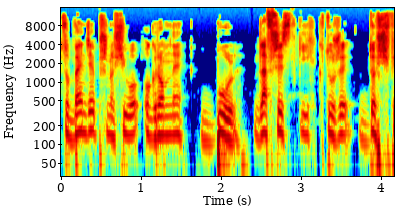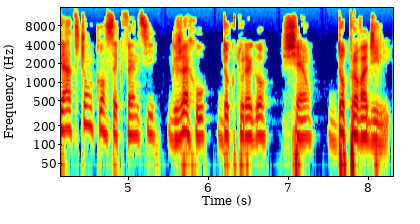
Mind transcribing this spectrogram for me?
co będzie przynosiło ogromny ból dla wszystkich, którzy doświadczą konsekwencji grzechu, do którego się doprowadzili.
